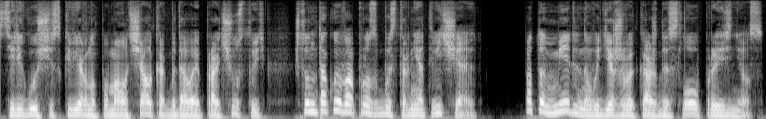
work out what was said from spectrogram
Стерегущий скверну помолчал, как бы давая прочувствовать, что на такой вопрос быстро не отвечают. Потом, медленно, выдерживая каждое слово, произнес.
